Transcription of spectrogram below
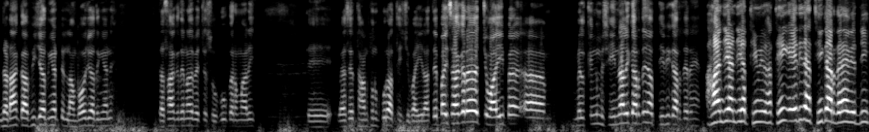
ਲੜਾਂ ਕਾਫੀ ਜ਼ਿਆਦੀਆਂ, ਢਿੱਲਾਂ ਬਹੁਤ ਜ਼ਿਆਦੀਆਂ ਨੇ। ਦਸਾਂ ਕੁ ਦਿਨਾਂ ਦੇ ਵਿੱਚ ਸੂਕੂ ਕਰਮ ਵਾਲੀ। ਤੇ ਵੈਸੇ ਥਣ ਤੁਹਾਨੂੰ ਪੂਰਾ ਹੱਥੀ ਚਵਾਈ ਲਾ। ਤੇ ਭਾਈ ਸਾਗਰ ਚਵਾਈ ਮਿਲਕਿੰਗ ਮਸ਼ੀਨ ਨਾਲ ਹੀ ਕਰਦੇ ਜਾਂ ਹੱਥੀ ਵੀ ਕਰਦੇ ਰਹੇ ਹਾਂਜੀ ਹਾਂਜੀ ਹੱਥੀਂ ਵੀ ਹੱਥੀਂ ਇਹਦੀ ਤਾਂ ਹੱਥੀਂ ਕਰਦੇ ਨੇ ਵੀਰ ਜੀ।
